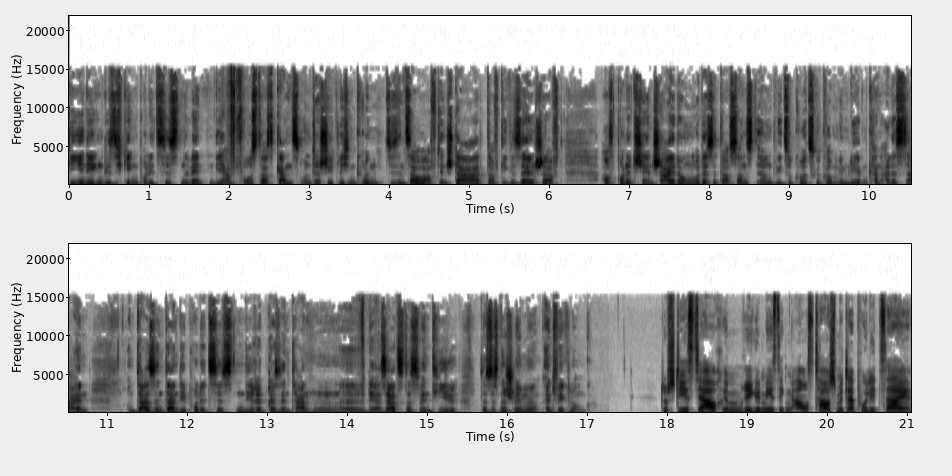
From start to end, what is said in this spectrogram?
Diejenigen, die sich gegen Polizisten wenden, die haben Frust aus ganz unterschiedlichen Gründen. Sie sind sauer auf den Staat, auf die Gesellschaft, auf politische Entscheidungen oder sind auch sonst irgendwie zu kurz gekommen im Leben, kann alles sein. Und da sind dann die Polizisten, die Repräsentanten, äh, der Ersatz, das Ventil. Das ist eine schlimme Entwicklung. Du stehst ja auch im regelmäßigen Austausch mit der Polizei.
